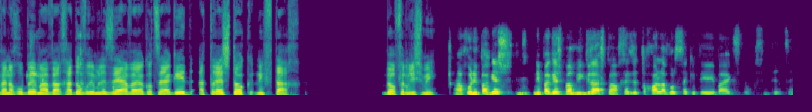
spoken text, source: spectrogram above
ואנחנו במעבר חד עוברים לזה, אבל אני רק רוצה להגיד, הטרשטוק נפתח. באופן רשמי. אנחנו ניפגש, ניפגש במגרש, אחרי זה תוכל לבוא לשחק איתי ב Xbox, אם תרצה.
